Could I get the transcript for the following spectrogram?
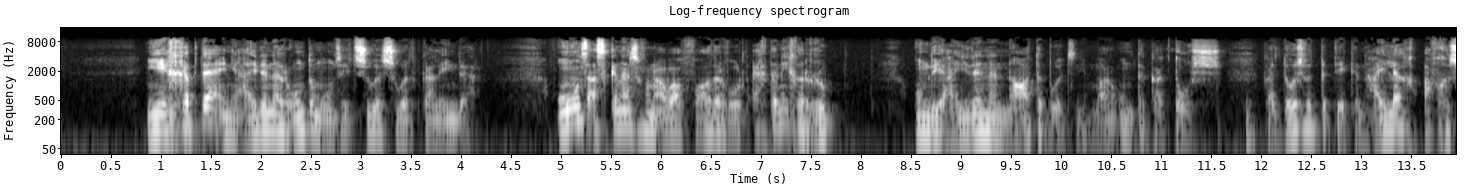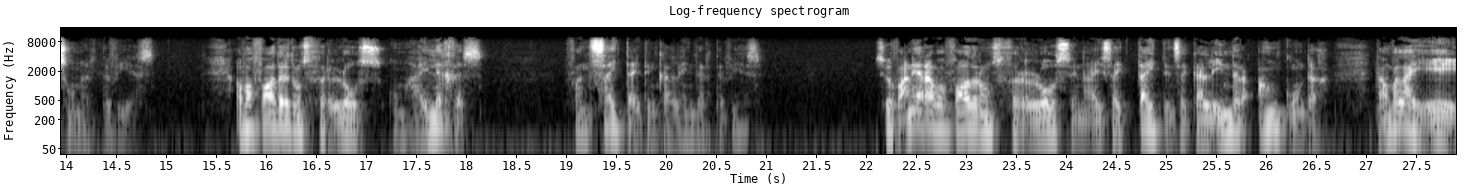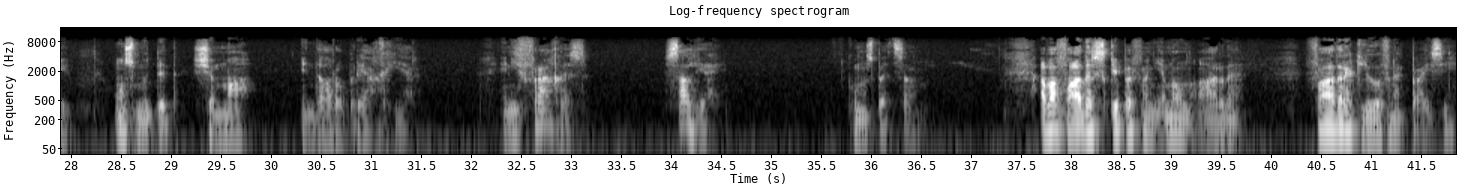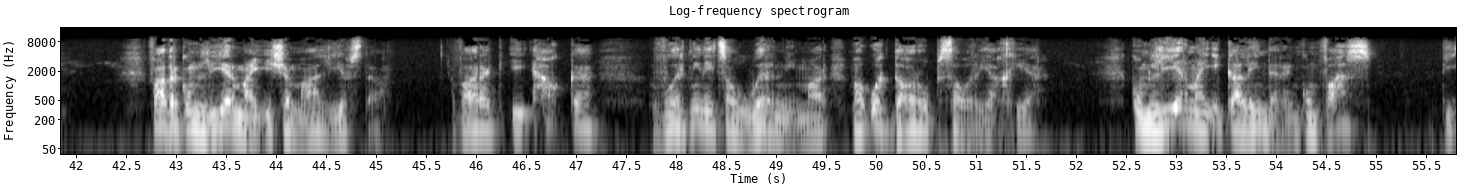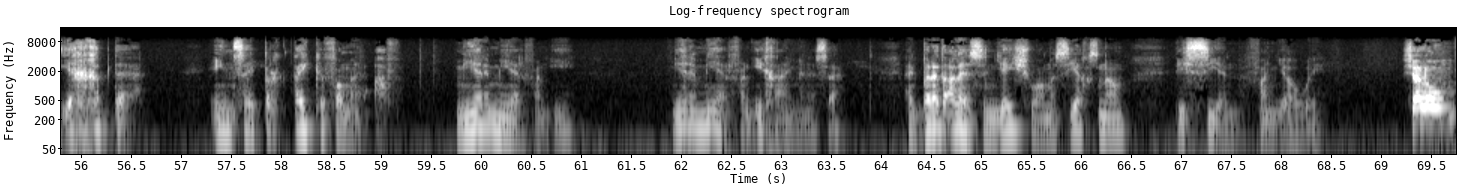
Nie Egipte en die heidene rondom ons het so 'n soort kalender. Ons as kinders van Abba Vader word egter nie geroep om die heidene na te boots nie, maar om te kadosh. Kadosh wat beteken heilig, afgesonder te wees. Abba Vader het ons verlos om heiliges van sy tyd en kalender te wees. So wanneer Abba Vader ons verlos en hy sy tyd en sy kalender aankondig, dan wil hy hê ons moet dit shema en daarop reageer. En die vraag is, sal jy? Kom ons bid saam. Aba Vader, skepper van hemel en aarde. Vader, ek loof en ek prys U. Vader, kom leer my u Shema leefstyl waar ek u elke woord nie net sal hoor nie, maar maar ook daarop sal reageer. Kom leer my u kalender en kom was die Egipte en sy praktyke van my af. Meer en meer van u. Meer en meer van u geheimenisse. Ek bid dit alles in Yeshua Messie se naam, die seun van Jahweh. Shalom.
